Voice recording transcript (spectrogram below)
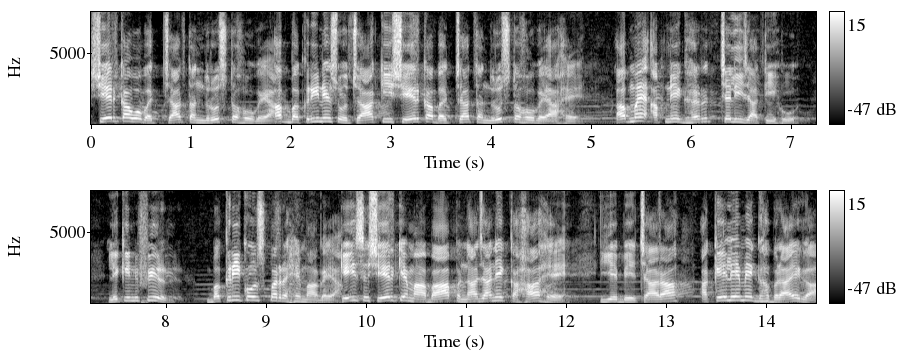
शेर का वो बच्चा तंदुरुस्त हो गया। अब बकरी ने सोचा कि शेर का बच्चा तंदुरुस्त हो गया है। अब मैं अपने घर चली जाती हूँ। लेकिन फिर बकरी को उस पर रहम आ गया। कि इस शेर के माँ बाप ना जाने कहा है। ये बेचारा अकेले में घबराएगा।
